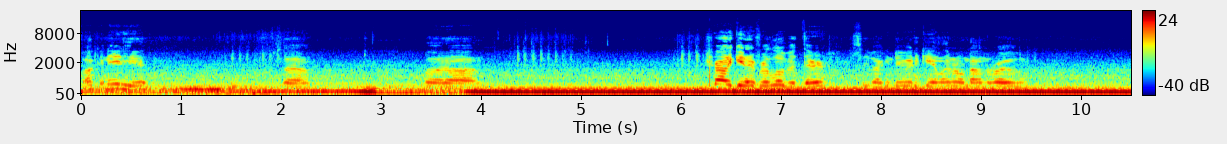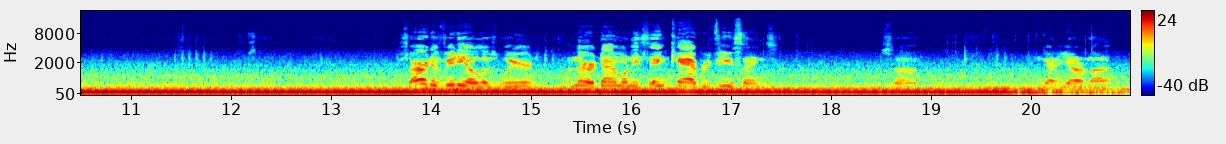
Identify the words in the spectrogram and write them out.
Fucking idiot. So, but uh, try to get in for a little bit there. See if I can do it again later on down the road. Sorry the video looks weird. I've never done one of these in-cab review things. So, gotta yell a lot.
